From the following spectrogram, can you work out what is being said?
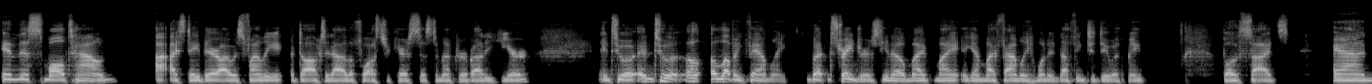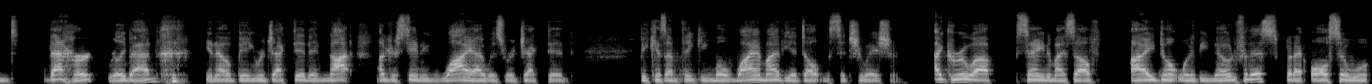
in this small town. I, stayed there. I was finally adopted out of the foster care system after about a year into a into a, a, loving family, but strangers. You know, my my again, my family wanted nothing to do with me, both sides, and that hurt really bad. you know, being rejected and not understanding why I was rejected, because I'm thinking, well, why am I the adult in the situation? I grew up saying to myself, I don't want to be known for this, but I also want,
